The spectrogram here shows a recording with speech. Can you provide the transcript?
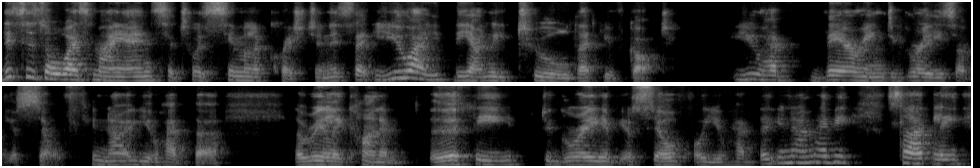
This is always my answer to a similar question is that you are the only tool that you've got. You have varying degrees of yourself. You know, you have the the really kind of earthy degree of yourself, or you have the, you know, maybe slightly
